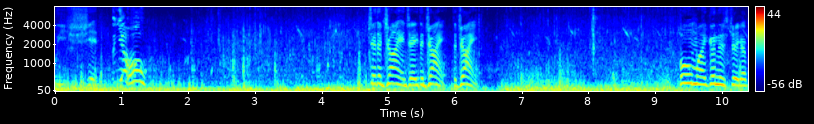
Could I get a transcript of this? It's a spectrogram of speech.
Holy shit. Yo! Jay, the giant, Jay, the giant, the giant. Oh my goodness, Jacob.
